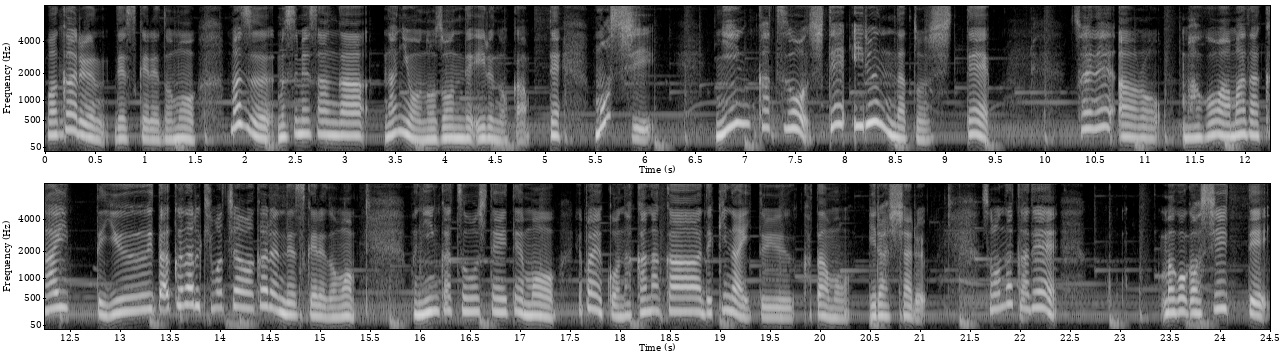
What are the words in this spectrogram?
わかるんですけれどもまず娘さんが何を望んでいるのかでもし妊活をしているんだとしてそれねあの孫はまだかいって言いたくなる気持ちはわかるんですけれども妊活をしていてもやっぱりこうなかなかできないという方もいらっしゃる。その中で孫が欲しいって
